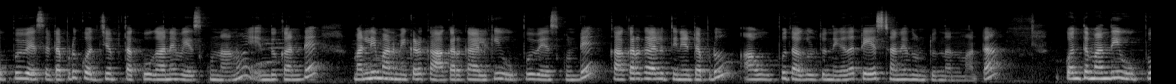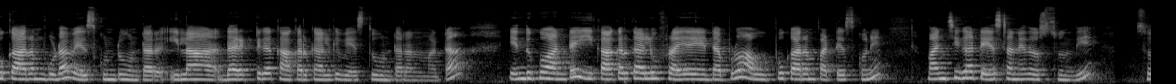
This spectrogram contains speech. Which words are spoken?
ఉప్పు వేసేటప్పుడు కొంచెం తక్కువగానే వేసుకున్నాను. ఎందుకంటే మళ్ళీ మనం ఇక్కడ కాకరకాయలకి ఉప్పు వేసుకుంటే కాకరకాయలు తినేటప్పుడు ఆ ఉప్పు తగులుతుంది కదా టేస్ట్ అనేది ఉంటుందన్నమాట. కొంతమంది ఉప్పు కారం కూడా వేసుకుంటూ ఉంటారు. ఇలా డైరెక్ట్గా కాకరకాయలకి వేస్తూ ఉంటారనమాట ఎందుకు అంటే ఈ కాకరకాయలు ఫ్రై అయ్యేటప్పుడు ఆ ఉప్పు కారం పట్టేసుకొని మంచిగా టేస్ట్ అనేది వస్తుంది. సో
